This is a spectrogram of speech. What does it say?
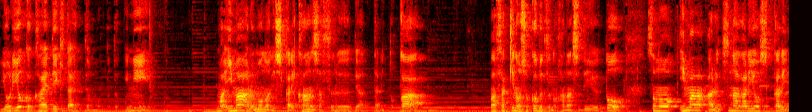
よりよく変えていきたいって思った時に、まあ今あるものにしっかり感謝するであったりとか、まあさっきの植物の話で言うと、その今あるつながりをしっかり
